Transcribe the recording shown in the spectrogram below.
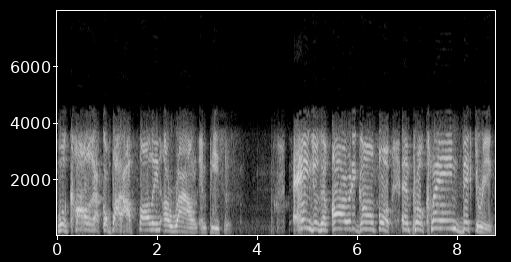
will cause are falling around in pieces. Angels have already gone forth and proclaimed victory.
